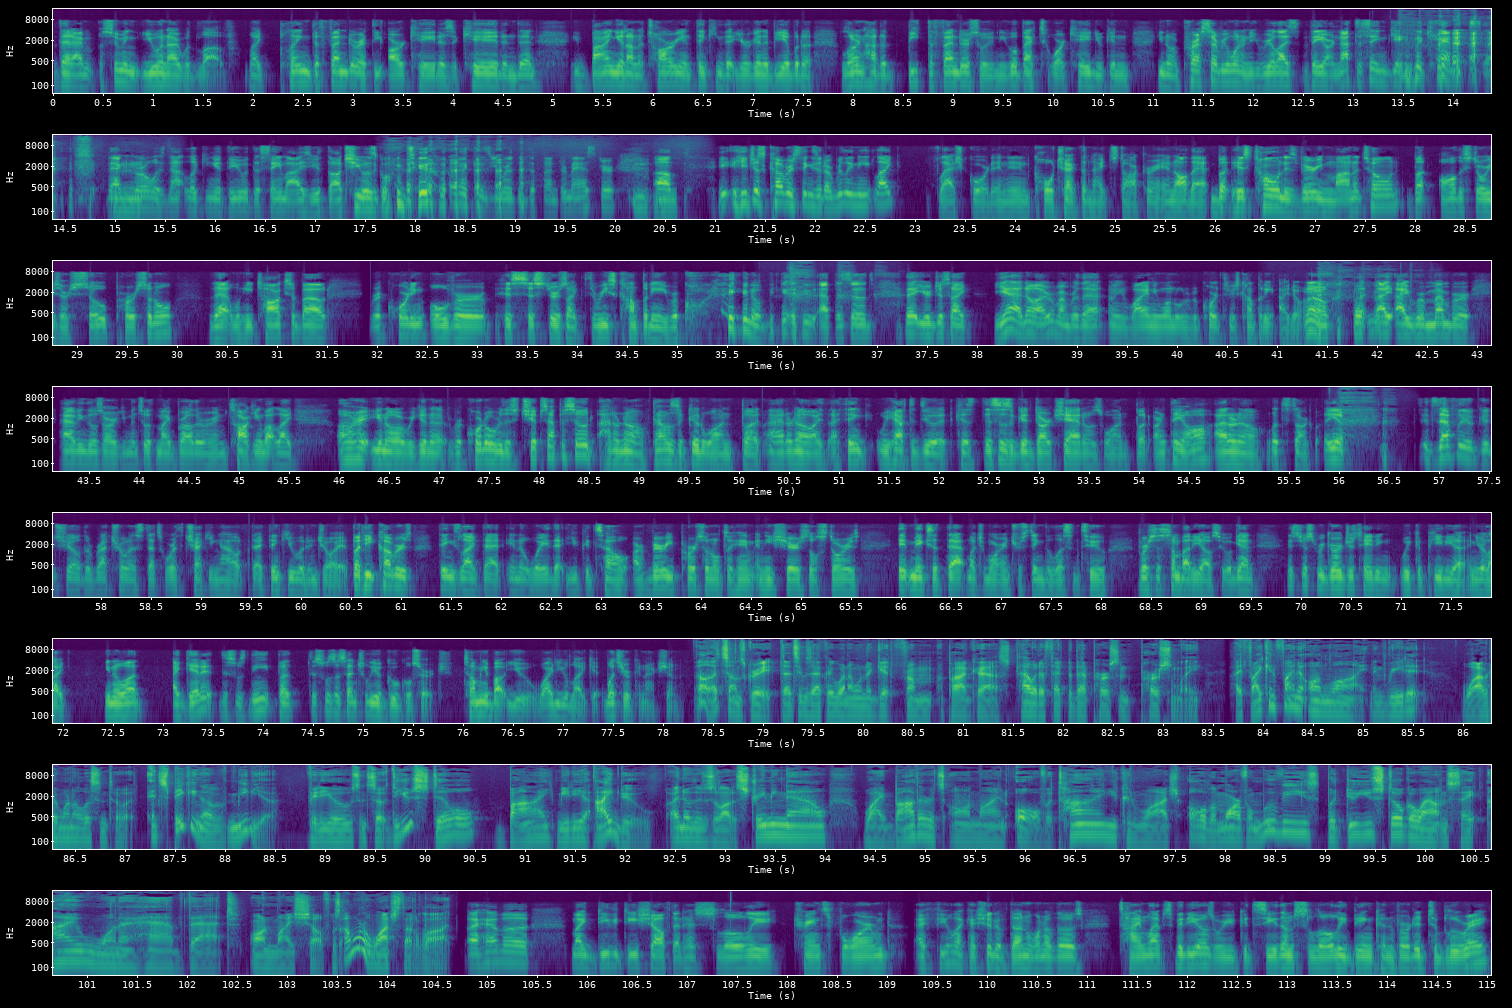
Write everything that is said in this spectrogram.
that I'm assuming you and I would love, like playing Defender at the arcade as a kid and then buying it on Atari and thinking that you're going to be able to learn how to beat Defender. So when you go back to arcade, you can, you know, impress everyone and you realize they are not the same game mechanics. that mm-hmm. girl was not looking at you with the same eyes you thought she was going to because you were the Defender master. Mm-hmm. Um, he just covers things that are really neat, like Flash Gordon and Kolchak the Night Stalker and all that. But his tone is very monotone, but all the stories are so personal that when he talks about recording over his sister's like Three's Company record, you know, episodes, that you're just like, yeah, no, I remember that. I mean, why anyone would record Three's Company, I don't know. But I, I remember having those arguments with my brother and talking about like, all right, you know, are we going to record over this Chips episode? I don't know. That was a good one, but I don't know. I, I think we have to do it because this is a good Dark Shadows one, but aren't they all? I don't know. Let's talk about, you know, it's definitely a good show, The Retroist, that's worth checking out. I think you would enjoy it. But he covers things like that in a way that you could tell are very personal to him, and he shares those stories. It makes it that much more interesting to listen to versus somebody else who, again, is just regurgitating Wikipedia, and you're like, you know what? I get it. This was neat, but this was essentially a Google search. Tell me about you. Why do you like it? What's your connection? Oh, that sounds great. That's exactly what I want to get from a podcast. How it affected that person personally. If I can find it online and read it, why would I want to listen to it? And speaking of media, videos, and so do you still buy media? I do. I know there's a lot of streaming now. Why bother? It's online all the time. You can watch all the Marvel movies, but do you still go out and say, I want to have that on my shelf? Because I want to watch that a lot. I have a my DVD shelf that has slowly transformed. I feel like I should have done one of those time lapse videos where you could see them slowly being converted to Blu ray.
